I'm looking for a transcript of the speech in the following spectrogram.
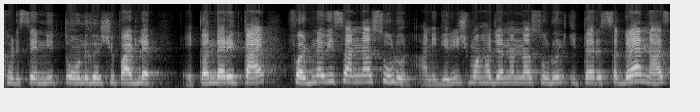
खडसेंनी तोंड घशी पाडलंय. एकंदरीत काय? फडणवीसांना सोडून आणि गिरीश महाजनांना सोडून इतर सगळ्यांनाच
